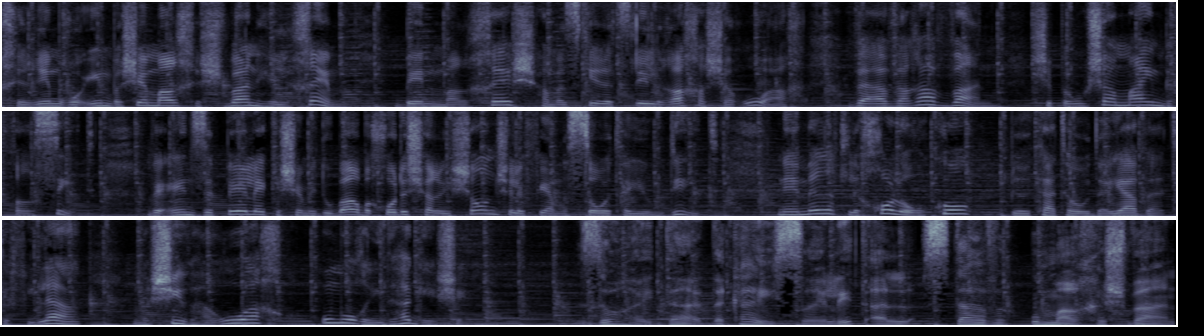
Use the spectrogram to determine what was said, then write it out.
אחרים רואים בשם מר חשוון הלחם, בין מרחש, המזכיר את צליל רחש הרוח, והעברה ון, שפירושה מים בפרסית, ואין זה פלא כשמדובר בחודש הראשון שלפי המסורת היהודית, נאמרת לכל אורכו ברכת ההודיה והתפילה, משיב הרוח ומוריד הגשם. זו הייתה דקה ישראלית על סתיו ומר חשוון.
